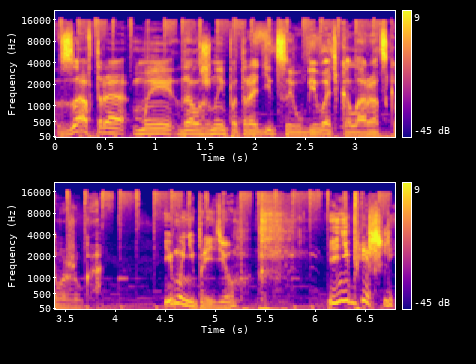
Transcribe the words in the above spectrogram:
завтра мы должны по традиции убивать колорадского жука. И мы не придем. И не пришли.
